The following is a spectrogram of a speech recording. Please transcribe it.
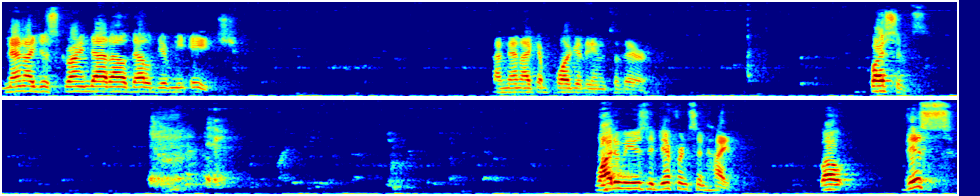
And then I just grind that out. That'll give me H. And then I can plug it into there. Questions? Why do we use the difference in height? Well, this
